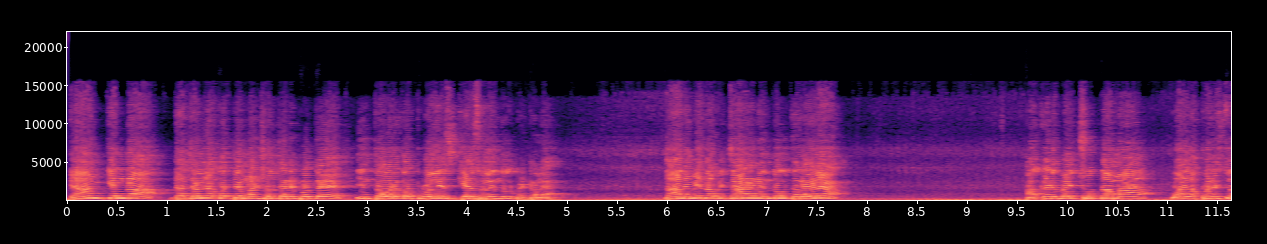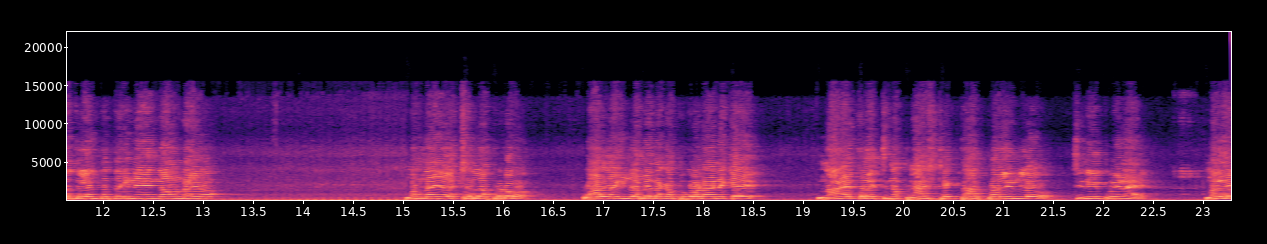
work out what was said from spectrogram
డ్యామ్ కింద డజన్ల కొద్ది మనుషులు చనిపోతే ఇంతవరకు పోలీస్ కేసులు ఎందుకు పెట్టలే? దాని మీద విచారణ ఎందుకు జరగలే? అక్కడ పోయి చూద్దామా? వాళ్ళ పరిస్థితులు ఎంత దయనీయంగా ఉన్నాయో? మొన్న ఎలక్షన్లప్పుడు వాళ్ళ ఇళ్ళ మీద కప్పుకోవడానికి నాయకులు ఇచ్చిన ప్లాస్టిక్ తార్పాలిన్లు చినిగిపోయినాయి. మళ్ళీ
